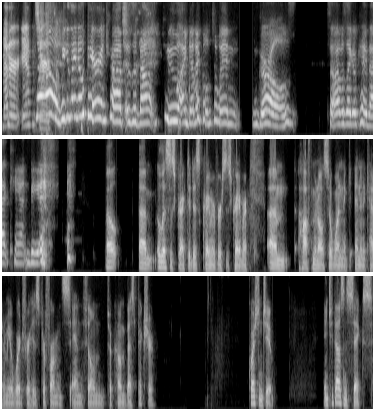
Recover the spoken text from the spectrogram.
better answer. no, because I know Parent Trap is about two identical twin girls. So I was like, okay, that can't be it. well, um, Alyssa's correct. It is Kramer versus Kramer. Um, Hoffman also won an an Academy Award for his performance, and the film took home Best Picture. Question two. In 2006,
